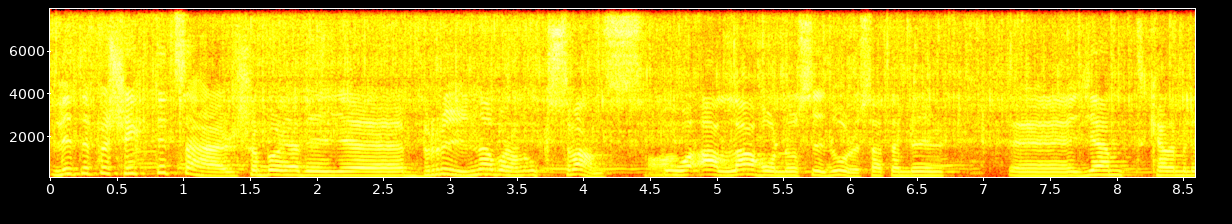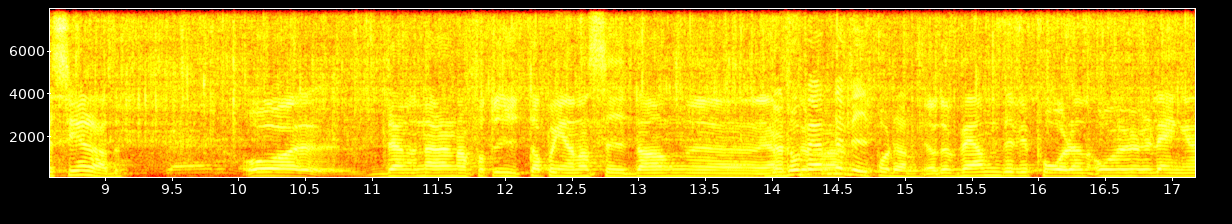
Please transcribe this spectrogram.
lite försiktigt så här så börjar vi eh, bryna våran oxsvans på alla håll och sidor så att den blir eh, jämnt karamelliserad. Och eh, den, när den har fått yta på ena sidan... eh, Ja, då vänder vi på den. Ja, då vänder vi på den. Och hur länge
